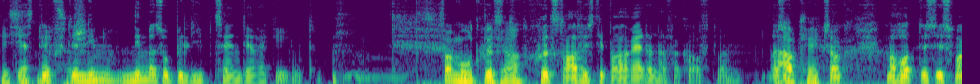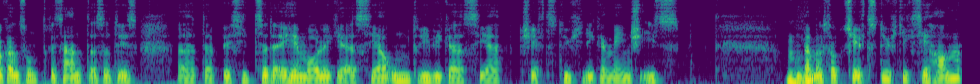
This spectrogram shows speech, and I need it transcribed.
Das der dürfte so nimm, nimmer so beliebt sein in der Gegend. Vermutlich, kurz, ja. kurz drauf ist die Brauerei dann auch verkauft worden. Also, Ah, okay. wie gesagt, man hat das, es war ganz interessant, also das, äh, der Besitzer, der ehemalige, ein sehr umtriebiger, sehr geschäftstüchtiger Mensch ist. Und wenn Mhm. man sagt, geschäftstüchtig, sie haben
